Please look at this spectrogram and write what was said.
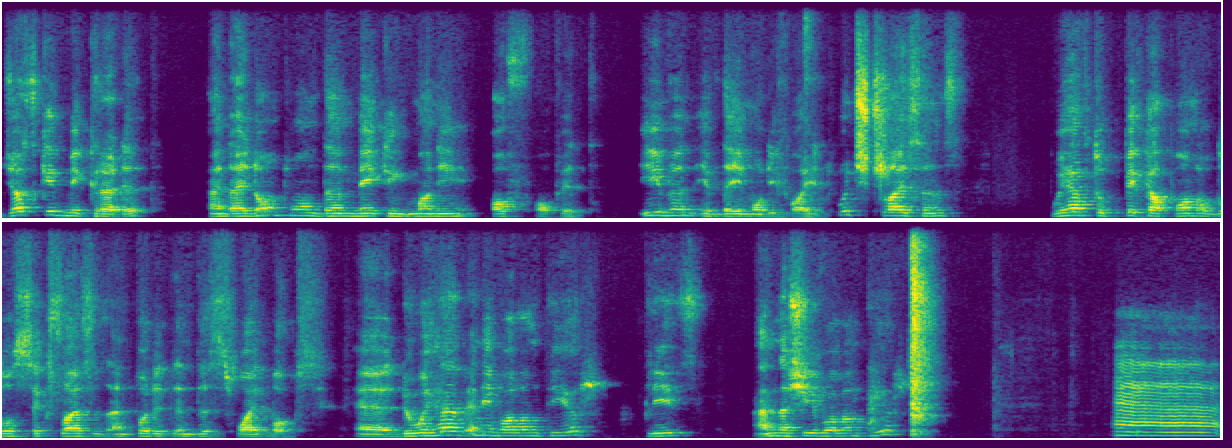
Just give me credit. And I don't want them making money off of it, even if they modify it. Which license? We have to pick up one of those six licenses and put it in this white box. Uh, do we have any volunteer, please? Anna, she volunteer? Uh,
